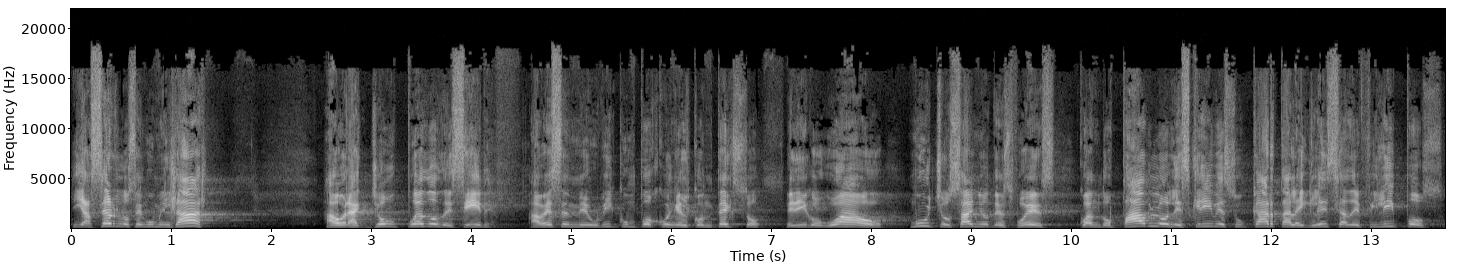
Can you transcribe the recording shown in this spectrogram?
y hacerlos en humildad. Ahora, yo puedo decir, a veces me ubico un poco en el contexto y digo, wow, muchos años después, cuando Pablo le escribe su carta a la iglesia de Filipos,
